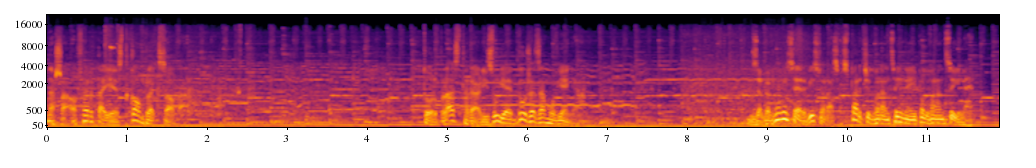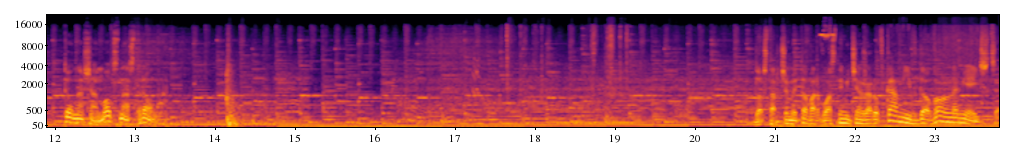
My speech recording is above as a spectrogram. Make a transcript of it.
Nasza oferta jest kompleksowa. Turplast realizuje duże zamówienia. Zapewniamy serwis oraz wsparcie gwarancyjne i pogwarancyjne. To nasza mocna strona. Dostarczymy towar własnymi ciężarówkami w dowolne miejsce.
